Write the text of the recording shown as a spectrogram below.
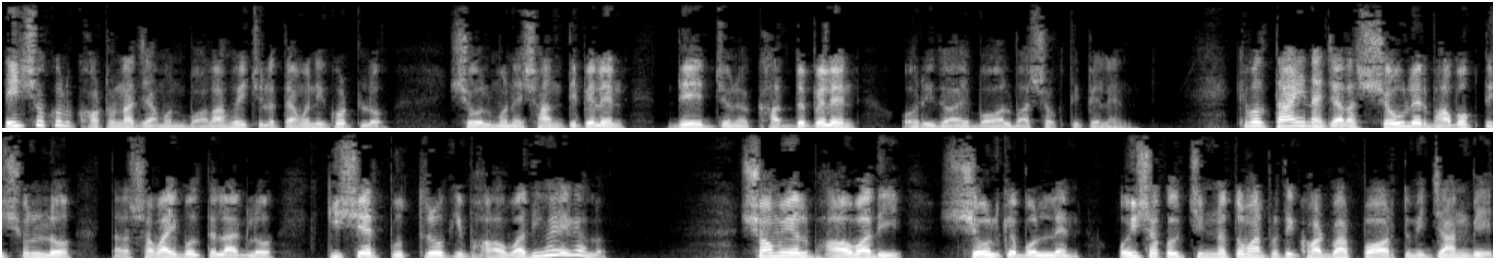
এই সকল ঘটনা যেমন বলা হয়েছিল, তেমনই ঘটল। শৌল মনে শান্তি পেলেন, দেহের জন্য খাদ্য পেলেন ও হৃদয় বল বা শক্তি পেলেন। কেবল তাই না যারা শৌলের ভাবক্তি শুনল, তারা সবাই বলতে লাগল, কিসের পুত্র কি ভাওবাদী হয়ে গেল? সময়ল ভাওবাদী, শৌলকে বললেন, ওই সকল চিহ্ন তোমার প্রতি ঘটবার পর তুমি জানবে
